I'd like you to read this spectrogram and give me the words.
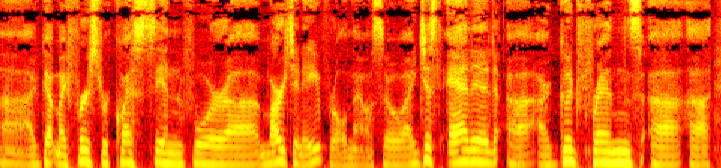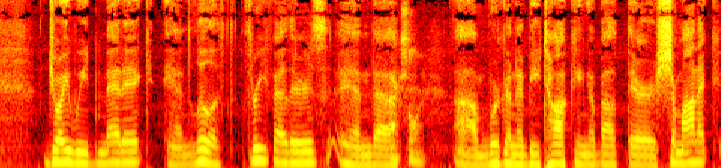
uh, I've got my first requests in for uh, March and April now. So I just added uh, our good friends uh, uh, Joyweed Medic and Lilith Three Feathers, and excellent. Um, we're going to be talking about their shamanic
